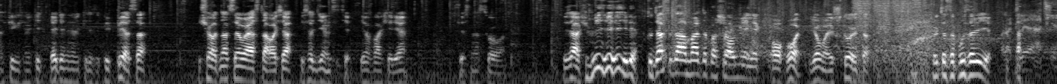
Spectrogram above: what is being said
офигеть, ракеты, ядерные ракеты, это пипец, а. Еще одна целая осталась, а, из 11. Я в ахере, а. Честное слово. Не знаю, видели, видели? Туда-сюда обратно пошел Мелик. Ого, ё что это? Что это за пузыри? Проклятье.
